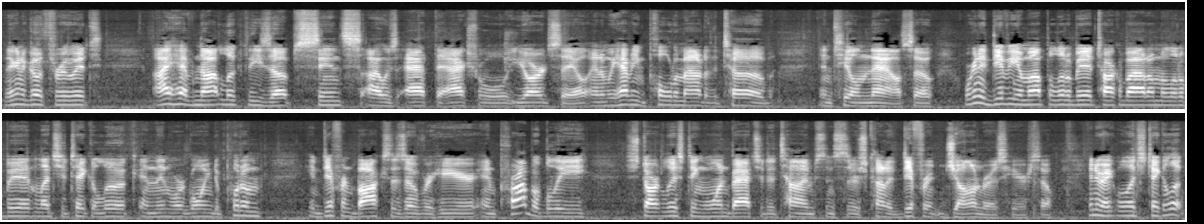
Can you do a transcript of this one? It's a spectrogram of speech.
They're going to go through it. I have not looked these up since I was at the actual yard sale, and we haven't even pulled them out of the tub until now. So we're going to divvy them up a little bit, talk about them a little bit, and let you take a look, and then we're going to put them in different boxes over here and probably start listing one batch at a time since there's kind of different genres here. So anyway, we'll let you take a look.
